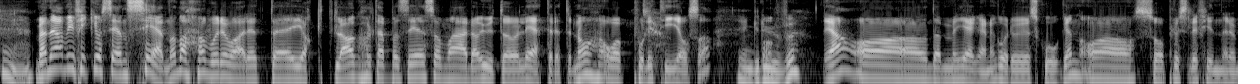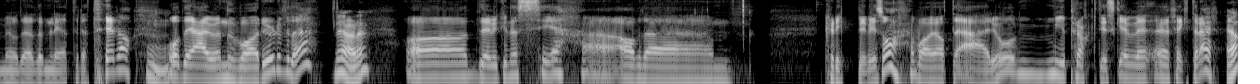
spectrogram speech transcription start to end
Mm. Men ja, vi fikk jo se en scene da, hvor det var et eh, jaktlag holdt jeg på å si, som er da ute og leter etter noe, og politiet også. I en gruve. Ja, og de jegerne går jo i skogen, og så plutselig finner de jo det de leter etter. da. Mm. Og det er jo en varulv, det. Det er det. Og det vi kunne se eh, av det klippet vi så, var jo at det er jo mye praktiske effekter her. Ja,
